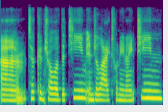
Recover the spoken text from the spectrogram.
um, took control of the team in July 2019.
